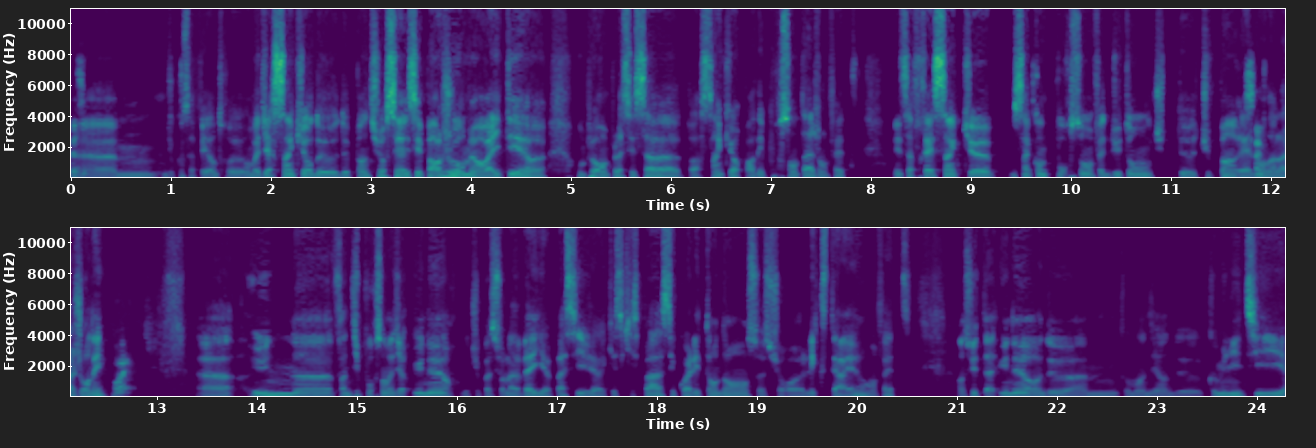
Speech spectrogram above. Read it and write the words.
Euh, du coup, ça fait entre, on va dire, 5 heures de, de peinture. C'est c'est par jour, mais en réalité, euh, on peut remplacer ça euh, par 5 heures par des pourcentages, en fait. Et ça ferait 5, euh, 50% en fait, du temps où tu, te- tu peins réellement dans la journée. Ouais. Euh, une, euh, enfin 10%, on va dire une heure où tu passes sur la veille passive. euh, Qu'est-ce qui se passe C'est quoi les tendances sur euh, l'extérieur, en fait Ensuite, tu as une heure de, comment dire, de community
